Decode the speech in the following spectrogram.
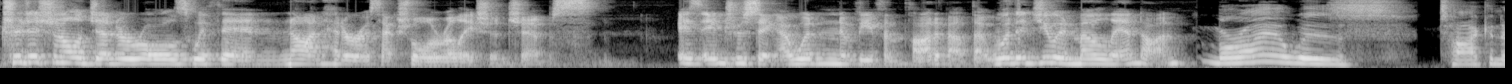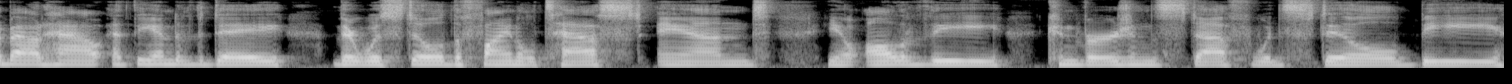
traditional gender roles within non-heterosexual relationships is interesting. I wouldn't have even thought about that. What did you and mo land on? Mariah was talking about how at the end of the day there was still the final test and you know all of the conversion stuff would still be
